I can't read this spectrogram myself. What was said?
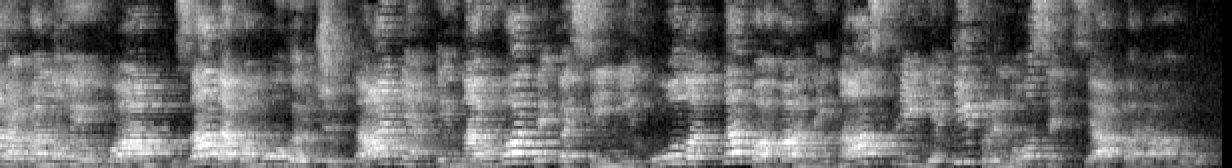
пропоную вам за допомогою читання ігнорувати осінній холод та поганий настрій, який приносить ця пора року.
